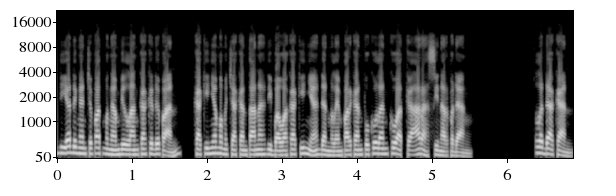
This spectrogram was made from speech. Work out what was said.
Dia dengan cepat mengambil langkah ke depan, kakinya memecahkan tanah di bawah kakinya dan melemparkan pukulan kuat ke arah sinar pedang. Ledakan.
